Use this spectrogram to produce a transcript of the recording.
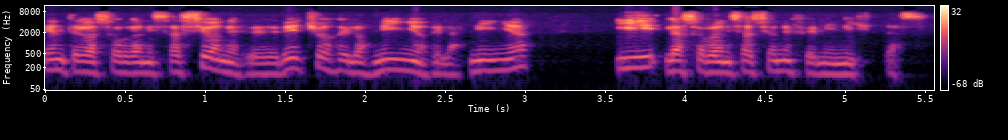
entre las organizaciones de derechos de los niños, de las niñas, y las organizaciones feministas.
